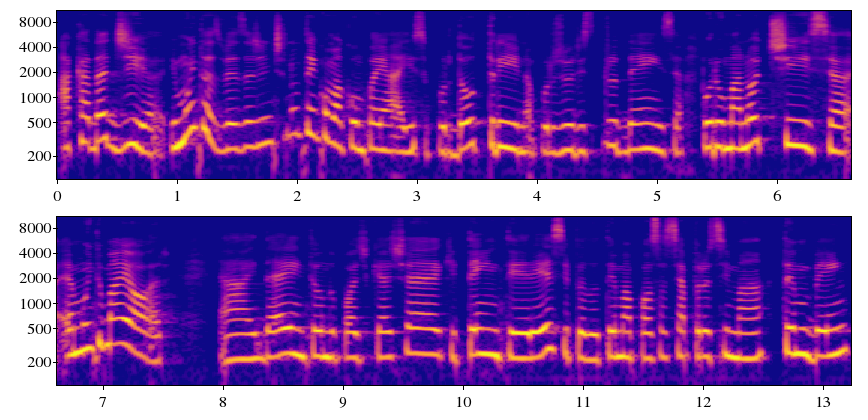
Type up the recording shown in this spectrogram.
a cada dia. E muitas vezes a gente não tem como acompanhar isso por doutrina, por jurisprudência, por uma notícia, é muito maior. A ideia, então, do podcast é que tem interesse pelo tema possa se aproximar também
